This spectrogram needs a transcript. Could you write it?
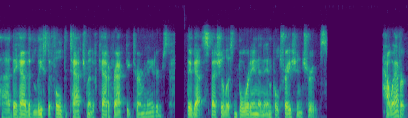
Uh, they have at least a full detachment of cataphractii terminators. They've got specialist boarding and infiltration troops. However,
